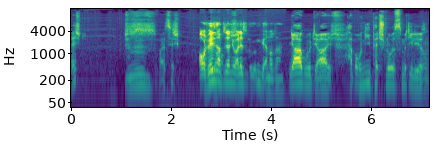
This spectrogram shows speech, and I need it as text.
Echt? Mhm. Das weiß ich. Aber ich weiß nicht, ob sie dann nur alles umgeändert haben. Ja, gut, ja. Ich habe auch nie Patch Notes mitgelesen.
